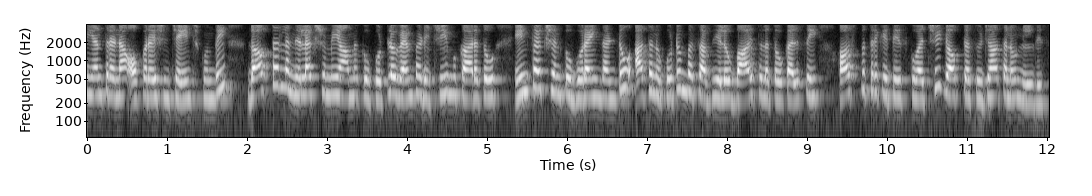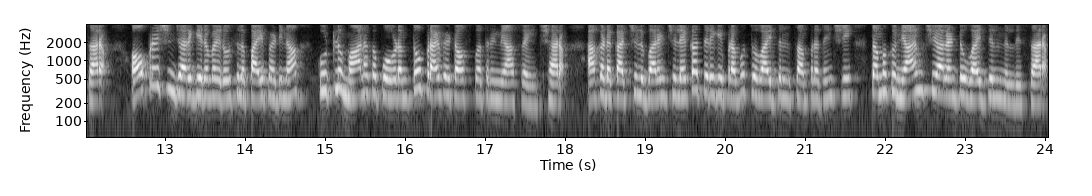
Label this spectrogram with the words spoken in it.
నియంత్రణ ఆపరేషన్ చేయించుకుంది. డాక్టర్ల నిర్లక్ష్యమే ఆమెకు కుట్లు వెంబడి చీము కారుతూ ఇన్ఫెక్షన్కు గురైందంటూ అతను కుటుంబ సభ్యులు బాధితులతో కలిసి ఆసుపత్రికి తీసుకువచ్చి డాక్టర్ సుజాతను నిలదీశారు. ఆపరేషన్ జరిగి ఇరవై రోజుల పైబడిన కుట్లు మానకపోవడంతో ప్రైవేట్ ఆసుపత్రిని ఆశ్రయించారు. అక్కడ ఖర్చులు భరించలేక తిరిగి ప్రభుత్వ వైద్యులను సంప్రదించి తమకు న్యాయం చేయాలంటూ వైద్యులు నిలదీశారు.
